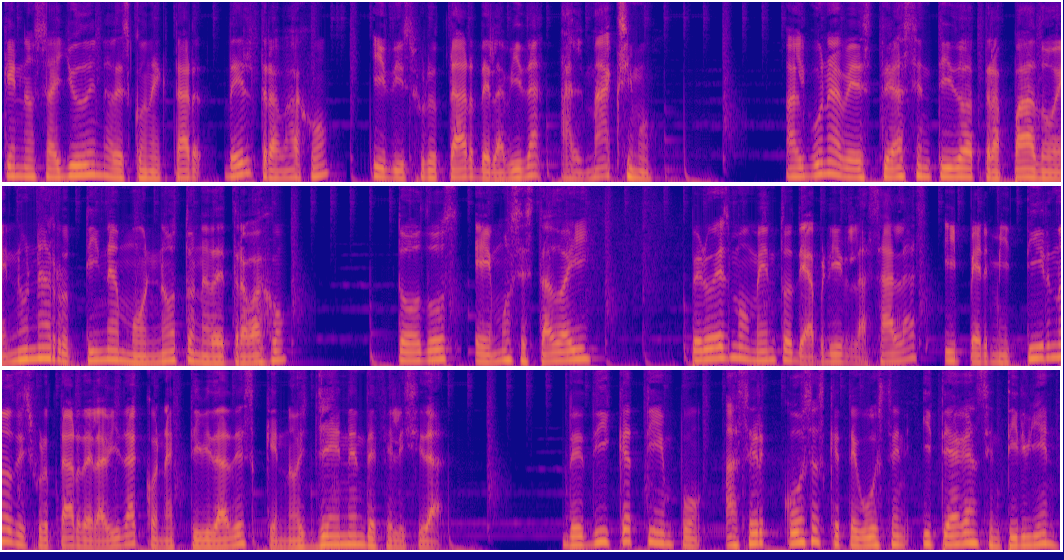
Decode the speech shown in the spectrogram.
que nos ayuden a desconectar del trabajo y disfrutar de la vida al máximo. ¿Alguna vez te has sentido atrapado en una rutina monótona de trabajo? Todos hemos estado ahí, pero es momento de abrir las alas y permitirnos disfrutar de la vida con actividades que nos llenen de felicidad. Dedica tiempo a hacer cosas que te gusten y te hagan sentir bien.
